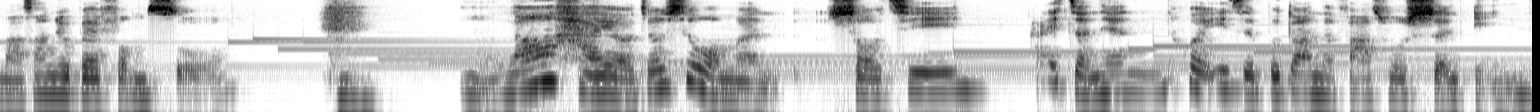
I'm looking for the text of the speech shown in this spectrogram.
马上就被封锁。嗯，然后还有就是我们手机，它一整天会一直不断的发出声音，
